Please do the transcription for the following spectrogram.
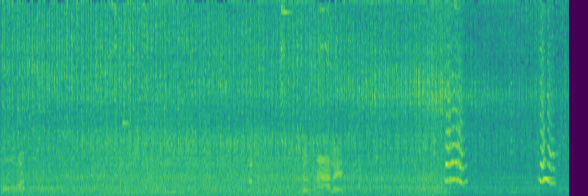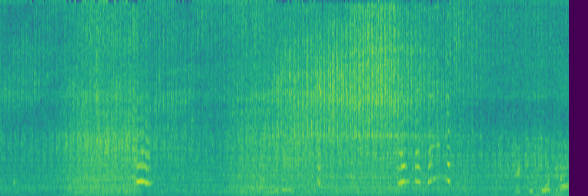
โอ้ครับเลือกหน้าเลย เล็กล้วนๆพี่น้อง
